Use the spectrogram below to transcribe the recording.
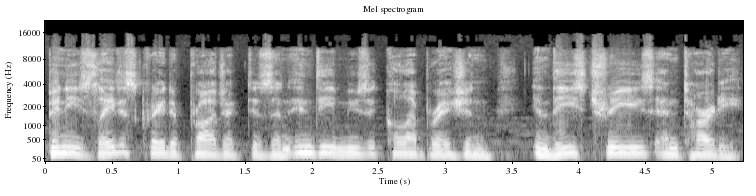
Binnie's latest creative project is an indie music collaboration in These Trees and Tartie.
